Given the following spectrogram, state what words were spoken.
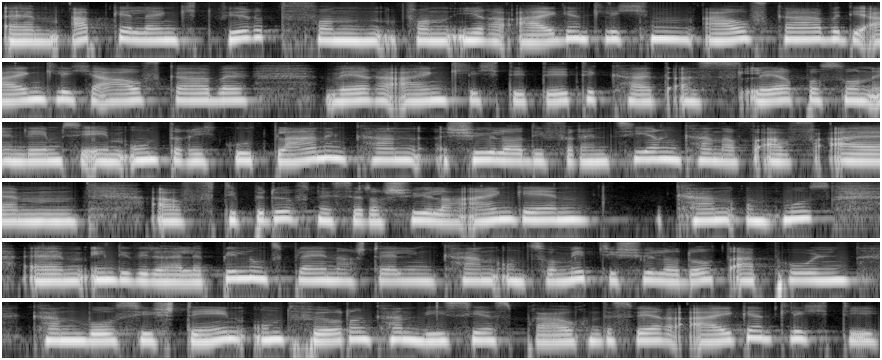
ähm, abgelenkt wird von, von ihrer eigentlichen Aufgabe. Die eigentliche Aufgabe wäre eigentlich die Tätigkeit als Lehrperson, indem sie im Unterricht gut planen kann, Schüler differenzieren kann, auf, auf, ähm, auf die Bedürfnisse der Schüler eingehen kann und muss, ähm, individuelle Bildungspläne erstellen kann und somit die Schüler dort abholen kann, wo sie stehen und fördern kann, wie sie es brauchen. Das wäre eigentlich die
